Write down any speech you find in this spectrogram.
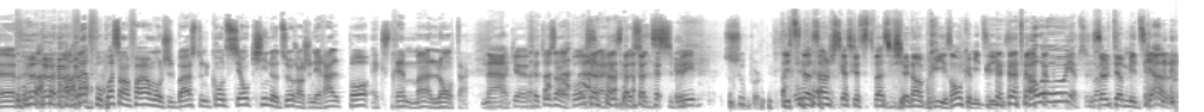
Euh, faut- en fait, faut pas s'en faire, mon Gilbert. C'est une condition qui ne dure en général pas extrêmement longtemps. Nah. Fait que faites-en pas, ça risque de se dissiper sous peu. T'es innocent jusqu'à ce que tu te fasses violer en prison, comme ils disent. Ah oui, oui, oui, C'est absolument. ça le terme médical.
